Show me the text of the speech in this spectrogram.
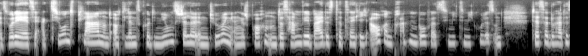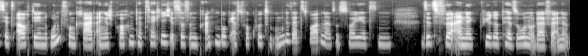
Es wurde ja jetzt der Aktionsplan und auch die Landeskoordinierungsstelle in Thüringen angesprochen und das haben wir beides tatsächlich auch in Brandenburg, was ziemlich, ziemlich cool ist. Und Tessa, du hattest jetzt auch den Rundfunkrat angesprochen. Tatsächlich ist das in Brandenburg erst vor kurzem umgesetzt worden. Also es soll jetzt ein Sitz für eine queere Person oder für eine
